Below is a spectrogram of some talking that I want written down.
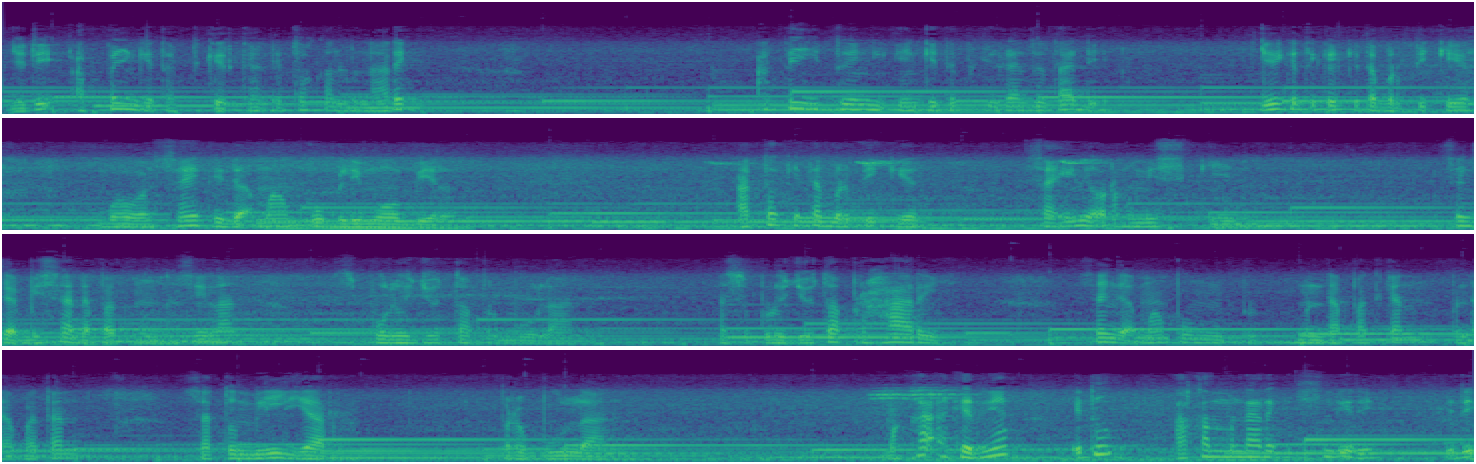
Jadi apa yang kita pikirkan itu akan menarik. Apa itu yang, yang kita pikirkan itu tadi? Jadi ketika kita berpikir bahwa saya tidak mampu beli mobil atau kita berpikir saya ini orang miskin saya nggak bisa dapat penghasilan 10 juta per bulan 10 juta per hari saya nggak mampu mendapatkan pendapatan satu miliar per bulan. Maka akhirnya itu akan menarik sendiri. Jadi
